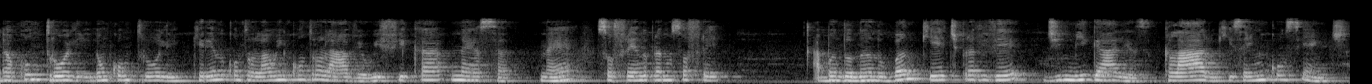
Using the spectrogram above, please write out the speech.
é o controle, é um controle, querendo controlar o incontrolável e fica nessa, né? Sofrendo para não sofrer. abandonando o banquete para viver de migalhas. Claro que isso é inconsciente.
